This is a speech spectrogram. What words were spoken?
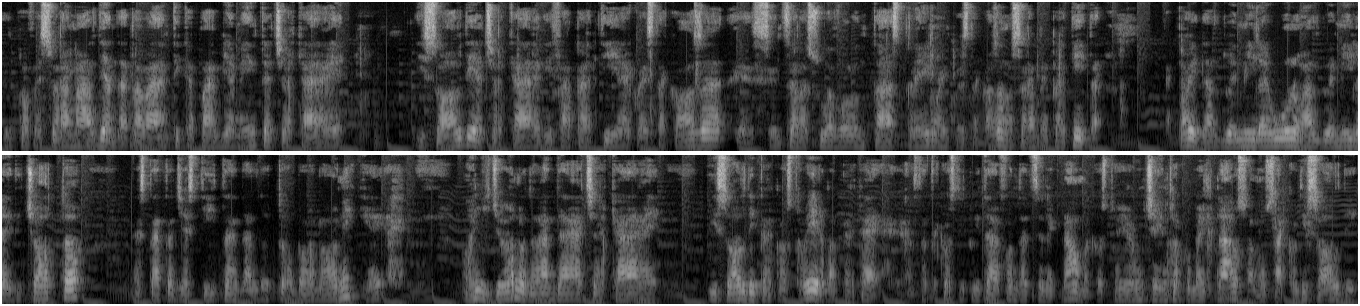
il professor Amaldi è andato avanti caparbiamente a cercare i soldi e cercare di far partire questa cosa e senza la sua volontà strenua in questa cosa non sarebbe partita. Poi dal 2001 al 2018 è stata gestita dal dottor Borloni che ogni giorno doveva andare a cercare i soldi per costruirla perché era stata costituita la fondazione CNAU ma costruire un centro come il CNAU sono un sacco di soldi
